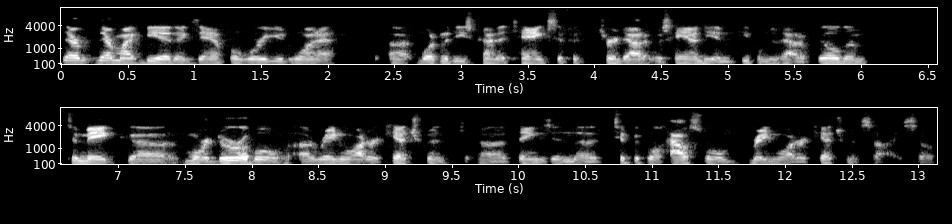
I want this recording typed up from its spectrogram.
there, there might be an example where you'd want to, uh, one of these kind of tanks, if it turned out it was handy and people knew how to build them, to make uh, more durable uh, rainwater catchment uh, things in the typical household rainwater catchment size. So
